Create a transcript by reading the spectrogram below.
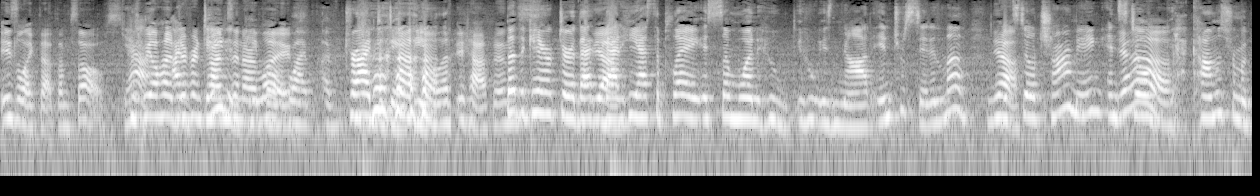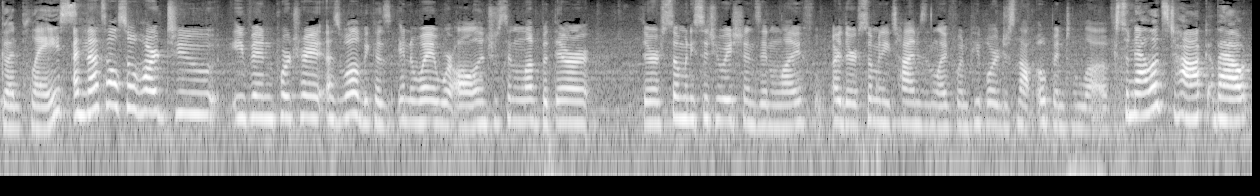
is like that themselves because we all had different times in our people- life. Well, I've, I've tried to date people. it happens. But the character that, Yeah. that he has to play is someone who who is not interested in love, Yeah. but still charming and Yeah. still comes from a good place. And that's also hard to even portray as well because in a way we're all interested in love, but there are there are so many situations in life or there are so many times in life when people are just not open to love. so now let's talk about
